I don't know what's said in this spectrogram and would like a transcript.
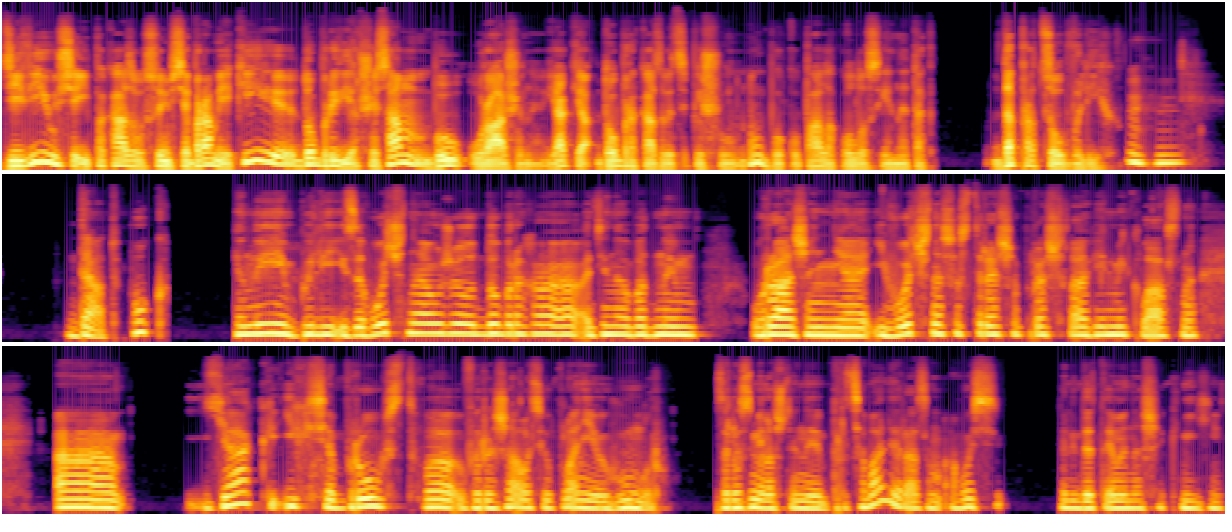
дзівіўся і паказваў сваім сябрам які добры верш і сам быў уражаны як я добра аказваецца пішу. Ну бо купала коласы яны так дапрацоўвалі іх. Да бок яны былі і завочна ўжо добрага адзін аб адным уражання і вочная сустрэча прайшла вельмі класна. А як іх сяброўства выражалася ў плане гумору зразумела што яны працавалі разам А вось калі да тэмы нашай кнігі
